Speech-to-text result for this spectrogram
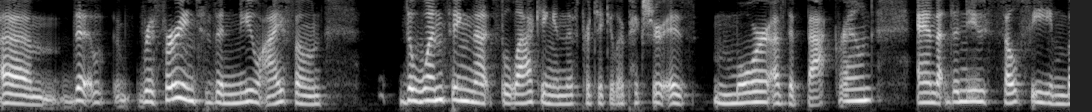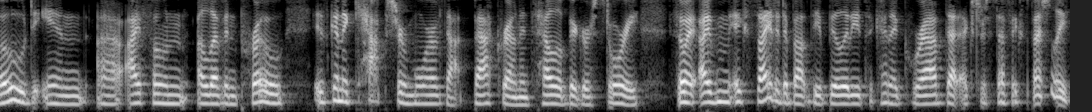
Um, the referring to the new iPhone. The one thing that's lacking in this particular picture is more of the background and the new selfie mode in uh, iPhone 11 Pro is going to capture more of that background and tell a bigger story. So I, I'm excited about the ability to kind of grab that extra stuff, especially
